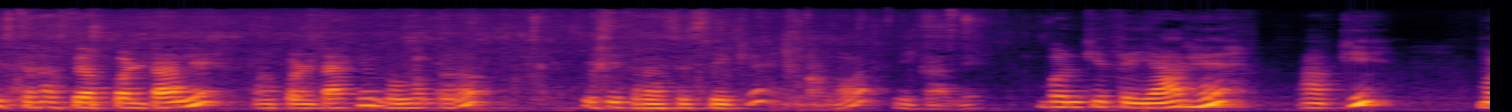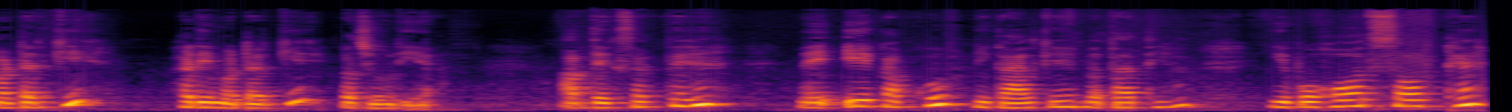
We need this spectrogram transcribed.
इस तरह से आप पलटा लें और पलटा के दोनों तरफ़ इसी तरह से सेके और निकालें। बन के तैयार है। आपकी मटर की, हरी मटर की कचौरियाँ। आप देख सकते हैं, मैं एक आपको निकाल के बताती हूँ। ये बहुत सॉफ्ट है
